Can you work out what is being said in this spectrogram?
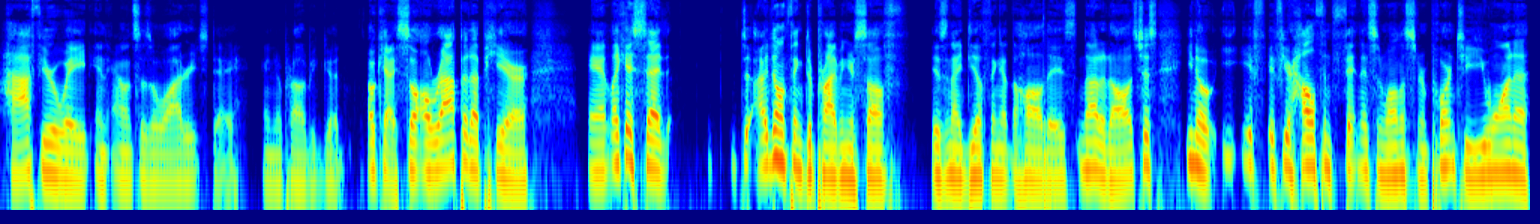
half your weight in ounces of water each day, and you'll probably be good. Okay, so I'll wrap it up here. And like I said, I don't think depriving yourself is an ideal thing at the holidays. Not at all. It's just, you know, if if your health and fitness and wellness are important to you, you want to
